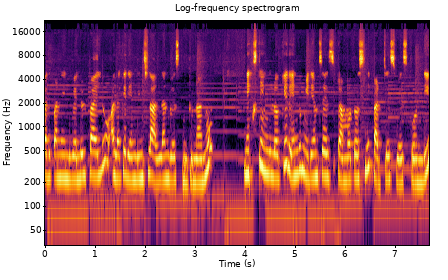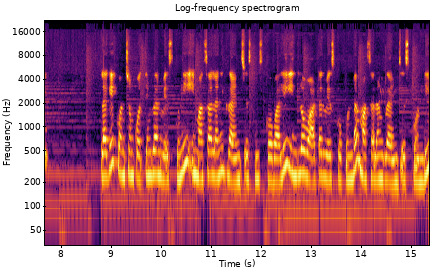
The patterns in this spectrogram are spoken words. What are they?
పది పన్నెండు వెల్లుల్లిపాయలు అలాగే రెండించుల అల్లం వేసుకుంటున్నాను. నెక్స్ట్ ఇందులోకి రెండు మీడియం సైజ్ టమాటోస్ని కట్ చేసి వేసుకోండి. అలాగే కొంచెం కొత్తిమీరని వేసుకుని ఈ మసాలాని గ్రైండ్ చేసి తీసుకోవాలి. ఇందులో వాటర్ వేసుకోకుండా మసాలాని గ్రైండ్ చేసుకోండి.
